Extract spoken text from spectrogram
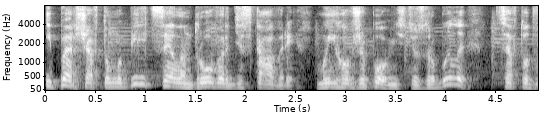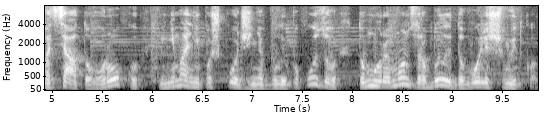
І перший автомобіль це Land Rover Discovery. Ми його вже повністю зробили. Це авто 20-го року. Мінімальні пошкодження були по кузову, тому ремонт зробили доволі швидко.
